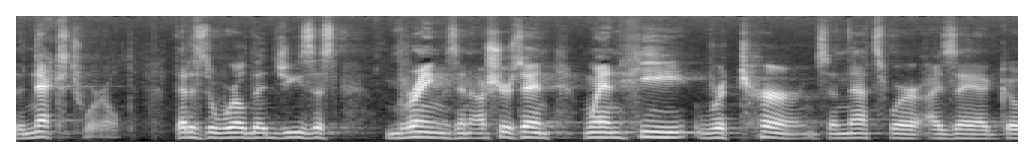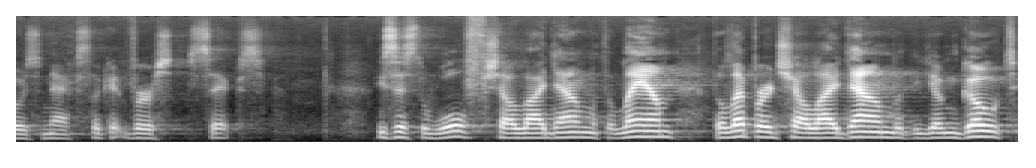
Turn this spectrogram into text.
the next world. That is the world that Jesus brings and ushers in when he returns. And that's where Isaiah goes next. Look at verse 6. He says, The wolf shall lie down with the lamb, the leopard shall lie down with the young goat,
